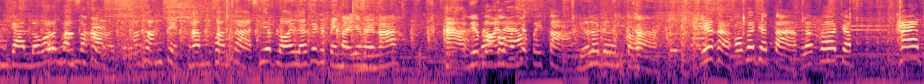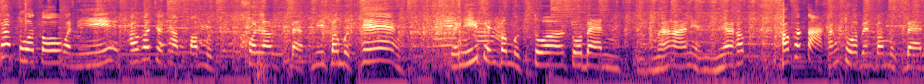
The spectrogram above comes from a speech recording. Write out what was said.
ำกันแล้วก็ทำความสะอาด เราทำเสร็จทำความสะอาดเรียบร้อยแล้วก็จะเป็นไปยังไงคะอ่าเรียบร้อยเขาแล้ว ก็จะไปตากเดี๋ยวเราเดินต่อค่ะ เนี่ยค่ะเขาก็จะตากแล้วก็จะ ถ้าถ้าตัวโตกว่านี้เขาก็จะทำปลาหมึกคนละแบบมีปลาหมึกแห้ง อย่างนี้เป็นปลาหมึกตัวตัวแบนเห็นไหมคะเนี่ยอย่างเงี้ยเขาเขาก็ตากทั้งตัวเป็นปลาหมึกแบน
